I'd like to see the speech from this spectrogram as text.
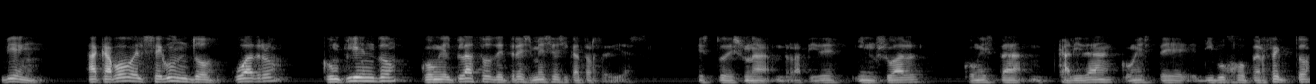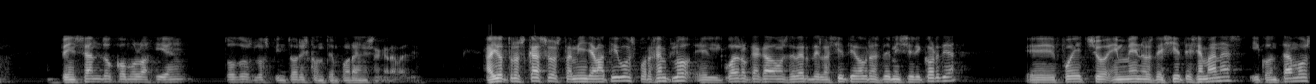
Bien, acabó el segundo cuadro cumpliendo con el plazo de tres meses y catorce días. Esto es una rapidez inusual, con esta calidad, con este dibujo perfecto, pensando cómo lo hacían todos los pintores contemporáneos a Caravaggio. Hay otros casos también llamativos, por ejemplo, el cuadro que acabamos de ver de las siete obras de misericordia eh, fue hecho en menos de siete semanas y contamos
